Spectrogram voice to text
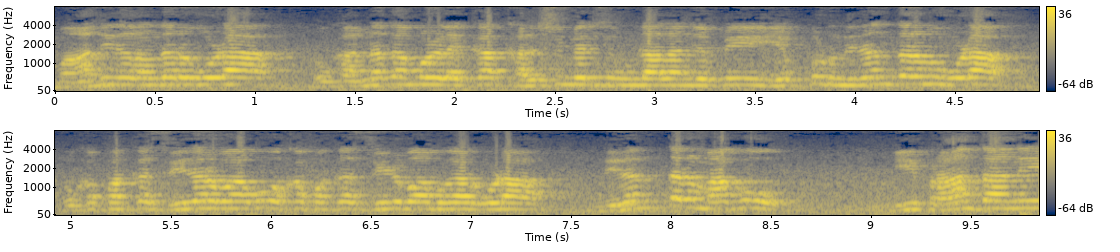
మాదిగలందరూ కూడా ఒక అన్నదమ్ముల లెక్క కలిసిమెలిసి ఉండాలని చెప్పి ఎప్పుడు నిరంతరం కూడా ఒక పక్క శ్రీధర్ బాబు ఒక పక్క శ్రీడుబాబు గారు కూడా నిరంతరం మాకు ఈ ప్రాంతాన్ని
